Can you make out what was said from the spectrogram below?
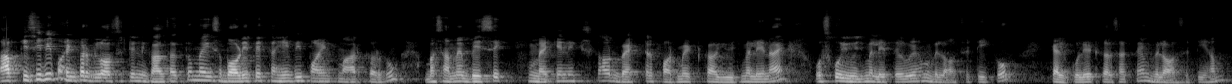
आप किसी भी पॉइंट पर वेलोसिटी निकाल सकते हो। मैं इस बॉडी पे कहीं भी पॉइंट मार्क कर दूँ, बस हमें बेसिक मैकेनिक्स का और वेक्टर फॉर्मेट का यूज़ में लेना है। उसको यूज़ में लेते हुए हम वेलोसिटी को कैलकुलेट कर सकते हैं। वेलोसिटी हम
